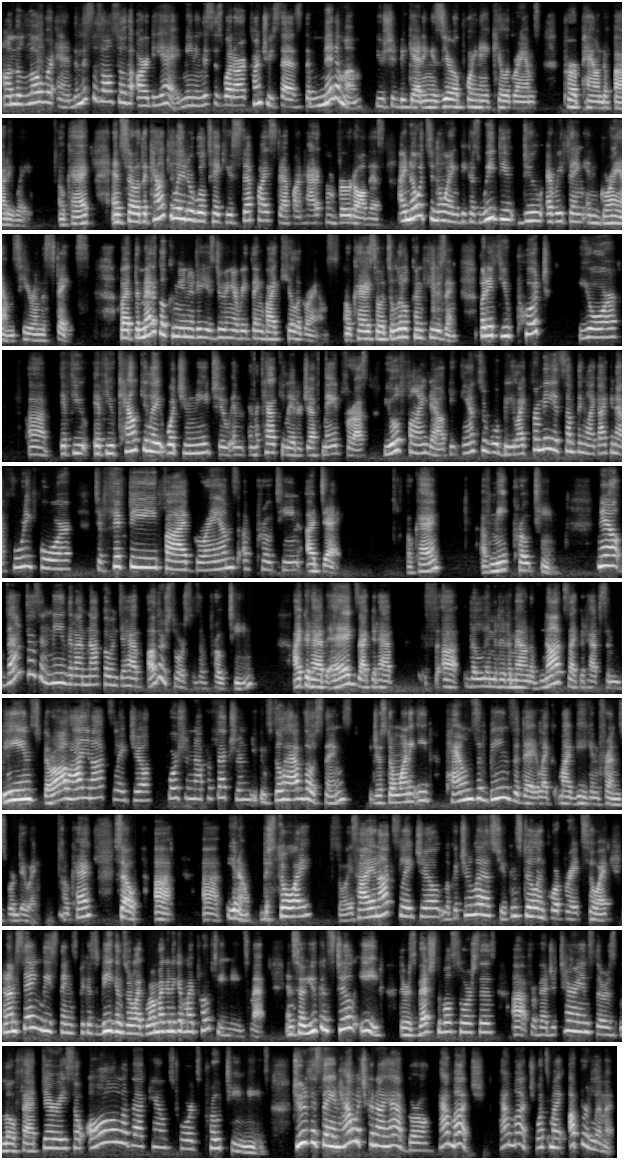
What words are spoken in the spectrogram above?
on the lower end, and this is also the RDA, meaning this is what our country says the minimum you should be getting is 0.8 kilograms per pound of body weight. Okay. And so the calculator will take you step by step on how to convert all this. I know it's annoying because we do, do everything in grams here in the States, but the medical community is doing everything by kilograms. Okay. So it's a little confusing. But if you put your uh, if you if you calculate what you need to in, in the calculator Jeff made for us, you'll find out the answer will be like for me, it's something like I can have 44 to 55 grams of protein a day. Okay, of meat protein. Now, that doesn't mean that I'm not going to have other sources of protein. I could have eggs, I could have uh, the limited amount of nuts, I could have some beans. They're all high in oxalate, Jill. Portion, not perfection. You can still have those things. You just don't want to eat pounds of beans a day like my vegan friends were doing. Okay. So, uh, uh, you know, the soy, soy is high in oxalate, Jill. Look at your list. You can still incorporate soy. And I'm saying these things because vegans are like, where am I going to get my protein needs met? And so you can still eat. There's vegetable sources uh, for vegetarians, there's low fat dairy. So all of that counts towards protein needs. Judith is saying, How much can I have, girl? How much? How much? What's my upper limit?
